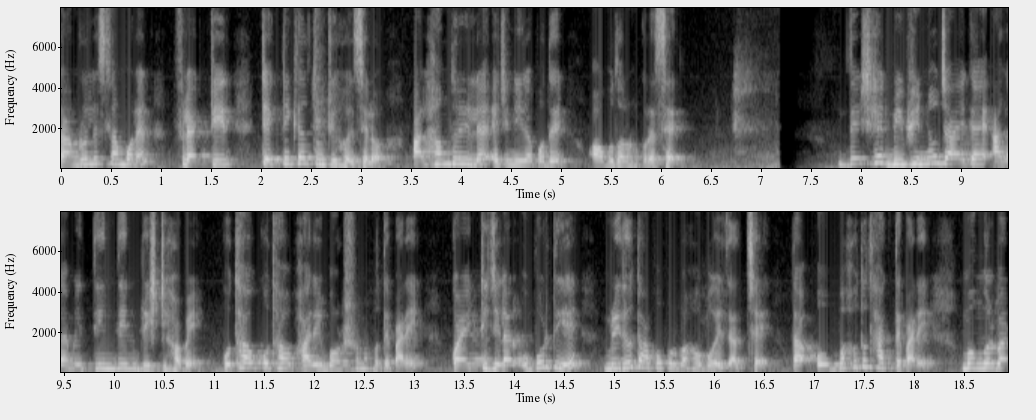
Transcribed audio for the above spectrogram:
কামরুল ইসলাম বলেন, ফ্ল্যাটটির টেকনিক্যাল ত্রুটি হয়েছিল। আলহামদুলিল্লাহ, এটি নিরাপদে অবতরণ করেছে। দেশের বিভিন্ন জায়গায় আগামী তিন দিন বৃষ্টি হবে। কোথাও কোথাও ভারী বর্ষণ হতে পারে। কয়েকটি জেলার উপর দিয়ে মৃদু তাপপ্রবাহ বয়ে যাচ্ছে, তা অব্যাহত থাকতে পারে। মঙ্গলবার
